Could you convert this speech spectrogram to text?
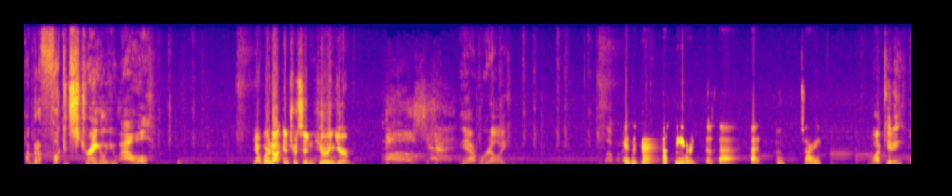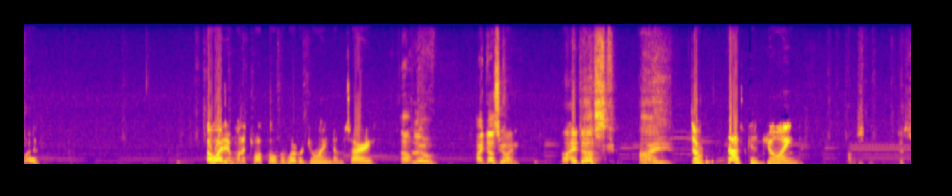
I'm gonna fucking strangle you, owl. Yeah, we're not interested in hearing your. Bullshit. Yeah, really. Is it just me or does that? Oh, sorry. What, kitty? What? Oh, I didn't want to talk over whoever joined. I'm sorry. Oh, Hello? hi, Who Dusk. joined? Oh, hey, Dusk. Dusk. Hi. The dusk has joined. I'm pissed.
